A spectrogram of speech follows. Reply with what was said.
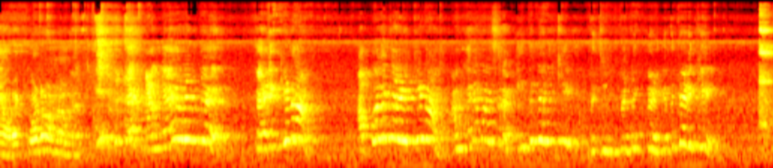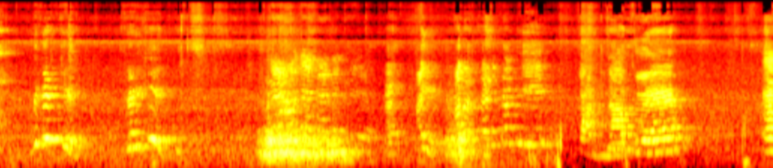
ആ റെക്കോർഡ് അങ്ങനെ. കഴിക്കണം. അപ്പൊ കഴിക്കണം. അങ്ങനെ ഇത് കഴിക്ക്. ഇത് ജിമ്പന്റെ കഴിക്ക്. ഇത് കഴിക്ക്. ഇത് കഴിക്ക്. കഴിക്ക്. അ- അയ്യോ. അത് എന്താ നീ? കണ്ണാത്തുവേ ആ.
